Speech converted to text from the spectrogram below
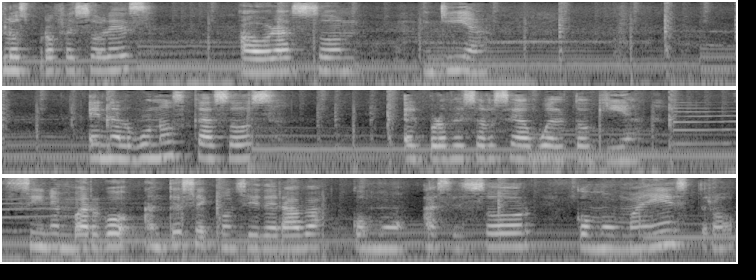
Los profesores ahora son guía. En algunos casos el profesor se ha vuelto guía. Sin embargo, antes se consideraba como asesor, como maestro,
